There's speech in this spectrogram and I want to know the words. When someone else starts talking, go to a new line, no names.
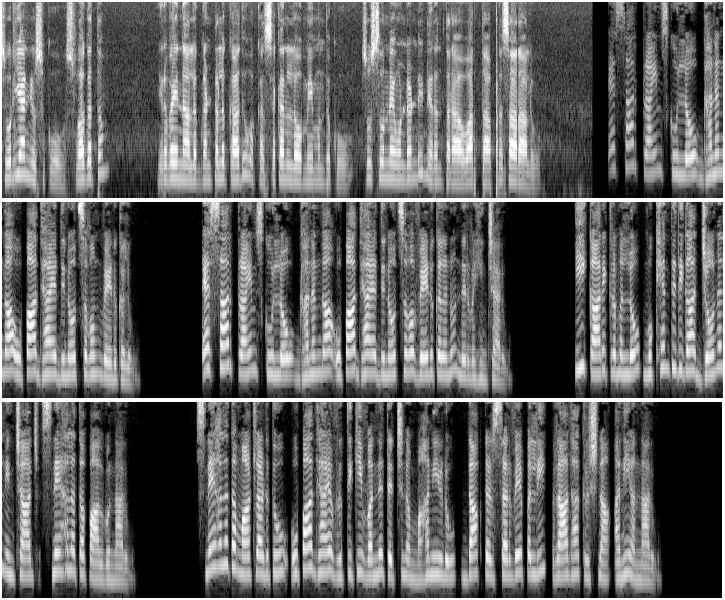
సూర్య న్యూస్కు స్వాగతం. ఇరవై నాలుగు గంటలు కాదు ఒక సెకండ్లో మీ ముందుకు చూస్తూనే ఉండండి నిరంతర వార్తా ప్రసారాలు.
ఎస్ఆర్ ప్రైమ్ స్కూల్లో ఘనంగా ఉపాధ్యాయ దినోత్సవం వేడుకలు. ఎస్ఆర్ ప్రైమ్ స్కూల్లో ఘనంగా ఉపాధ్యాయ దినోత్సవ వేడుకలను నిర్వహించారు. ఈ కార్యక్రమంలో ముఖ్యంతిథిగా జోనల్ ఇన్ఛార్జ్ స్నేహలత పాల్గొన్నారు. స్నేహలత మాట్లాడుతూ ఉపాధ్యాయ వృత్తికి వన్నె తెచ్చిన మహనీయుడు డాక్టర్ సర్వేపల్లి రాధాకృష్ణ అని అన్నారు.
